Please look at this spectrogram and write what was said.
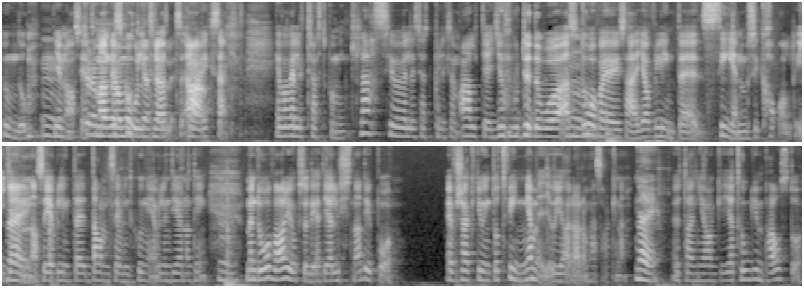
Ungdom, Tror gymnasiet. Man ganska skoltrött. Ja, Ja. exakt. Jag var väldigt trött på min klass, jag var väldigt trött på liksom allt jag gjorde då. Alltså då var jag ju så här, jag vill inte se en musikal igen. Nej. Alltså jag vill inte dansa, jag vill inte sjunga, jag vill inte göra någonting. Men då var det ju också det att jag lyssnade ju på... Jag försökte ju inte att tvinga mig att göra de här sakerna. Nej. Utan jag, jag tog ju en paus då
